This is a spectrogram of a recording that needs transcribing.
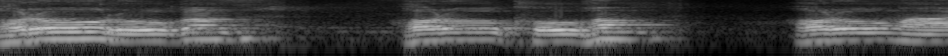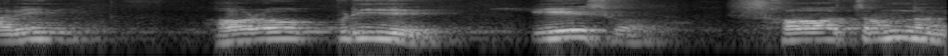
হর রোগম হর ক্ষোভম হর মারিং হর প্রিয়ে এস সচন্দন,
